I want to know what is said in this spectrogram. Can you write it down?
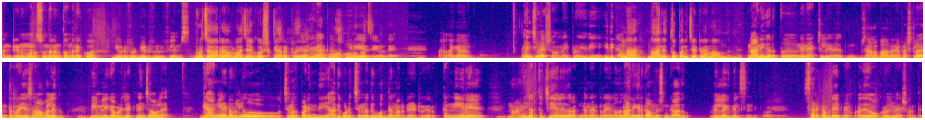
అంటే మన సుందరాన్ని తొందర ఎక్కువ. బ్యూటిఫుల్ బ్యూటిఫుల్ ఫిలిమ్స్ బ్రోచవారెవర్లో అజయ్ ఘోష్ క్యారెక్టర్ ఇవన్నీ బాగుండదు అలాగా. మంచి వేషం అన్న ఇప్పుడు ఇది. ఇది నానితో పనిచేయటం ఎలా ఉంది నాని గారితో నేను యాక్చువల్గా చాలా బాధ ఫస్ట్లో ఎంత ట్రై చేసినా అవ్వలేదు. భీమిలి కబడ్డీ జట్టు నుంచి అవ్వలే. గ్యాంగ్ లీడర్లో చిన్నది పడింది. అది కూడా చిన్నది వద్దన్నారు డైరెక్టర్ గారు. కానీ నేనే నాని గారితో చేయాలి ఏదో రకంగా ఎంటర్ అయ్యాను. అది నాని గారి కాంబినేషన్ కాదు. వెళ్ళకి తెలిసింది. సరే కమిట్ అయిపోయాం. అదేదో ఒకరోజు వేషం అంతే.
